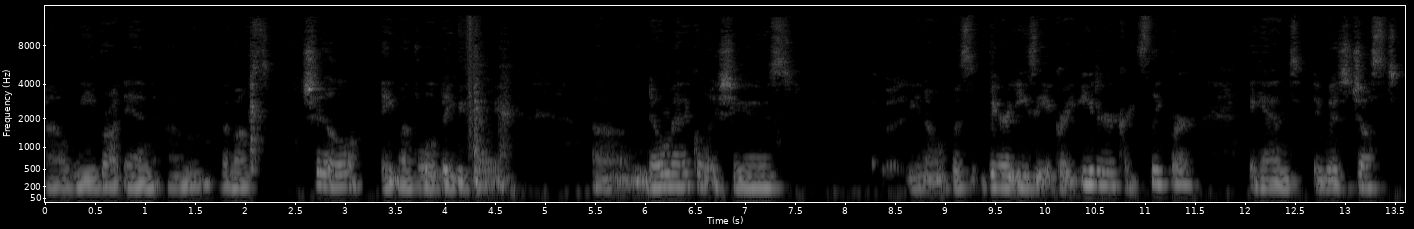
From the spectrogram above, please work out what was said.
uh, we brought in um, the most chill eight month old baby boy. Um, no medical issues. You know, was very easy, a great eater, great sleeper, and it was just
